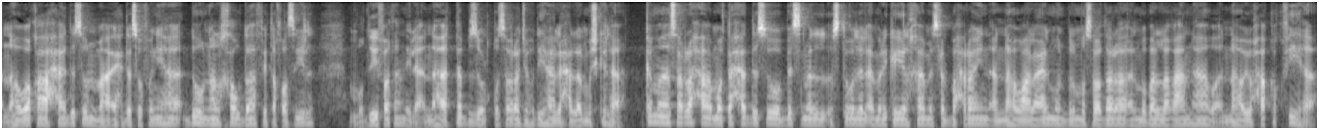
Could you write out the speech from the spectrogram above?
أنه وقع حادث مع إحدى سفنها دون الخوض في تفاصيل مضيفة إلى أنها تبذل قصارى جهدها لحل المشكلة. كما صرح متحدث باسم الأسطول الأمريكي الخامس في البحرين أنه على علم بالمصادرة المبلغ عنها وأنه يحقق فيها.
